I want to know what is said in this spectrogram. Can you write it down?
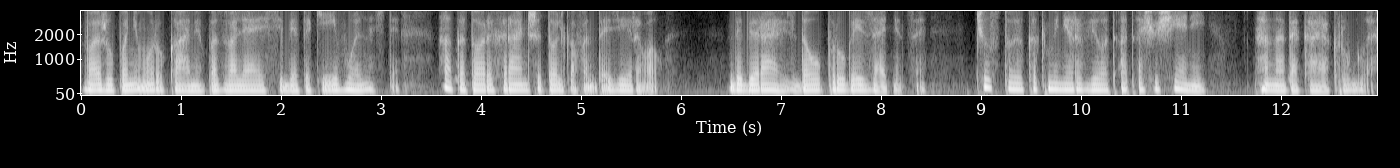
Вожу по нему руками, позволяя себе такие вольности, о которых раньше только фантазировал. Добираюсь до упругой задницы. Чувствую, как меня рвет от ощущений. Она такая круглая,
